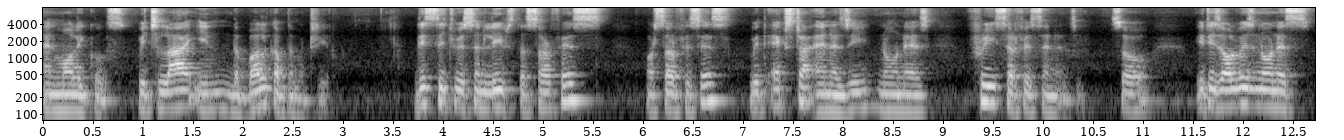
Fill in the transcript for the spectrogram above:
and molecules which lie in the bulk of the material. This situation leaves the surface or surfaces with extra energy known as free surface energy. So it is always known as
